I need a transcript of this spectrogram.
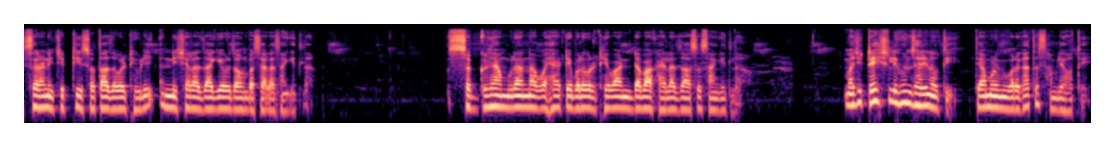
सरांनी चिठ्ठी स्वतःजवळ ठेवली आणि निशाला जागेवर जाऊन बसायला सांगितलं. सगळ्या मुलांना वह्या टेबलवर ठेवा आणि डबा खायला जा असं सांगितलं. माझी टेस्ट लिहून झाली नव्हती त्यामुळे मी वर्गातच थांबले होते.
